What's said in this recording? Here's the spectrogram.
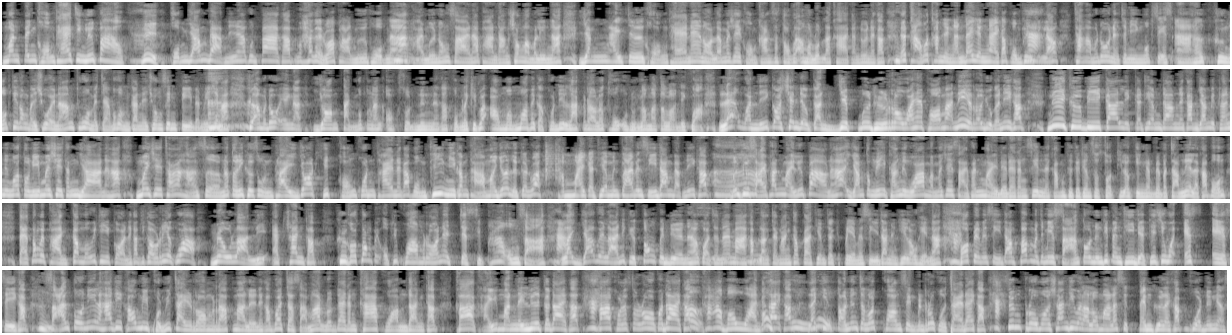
มันเป็นของแท้จริงหรือเปล่า นี่ผมย้ำแบบนี้นะคุณป้าครับ ถ้าเกิดว่าผ่านมือผมนะ ผ่านมือน้องทรายนะ ผ่านทางช่องอมรินทร์นะ ยังไงเจอของแท้แน่นอน แล้วไม่ใช่ของค้างสต็อกแล้วเอามาลดราคากันด้วยนะครับแล้วถามว่าทำอย่างนั้นได้ยังไงครับผมคือจค่ะ ริงๆแล้ว ทางอามาโดเนี่ยจะมีงบ CSR ครับคืองบที่ต้องไปช่วยน้ำท่วมไปแจกพวกผมกันในช่วงสิ้นปีแบบนี้ใช่ไหมคืออามาโดเองน่ะยอมตัดงบตรงนั้นออกส่วนหนึ่งนะครับผมเลยคิดว่าเอามามอบให้กับคนที่รักเราและโทรอุดหนุนเรามาตลอดดีกว่า และวันนี้ก็เช่นเดียวกันหยิบมือถือรอไว้ให้พร้อมอะนี่เราอยู่กันนี่ครับนี่คือบีกาลิกกระเทียมดำนะครับย้ำอีกครั้งหนึ่งว่าตัวนี้ไม่ใช่ทั้งยานะฮะไม่ใช่ทั้งอาหารเสริมนะตัวนี้คือสมุนไพรยอดฮิตของคนไทยนะครับผมที่มีคำถามมาเยอะเหลือเกินว่าทำไมกระเทียมมันกลายเป็นสีดำแบบนี้ครับอ่ามัมันคือสายพันธุ์ใหม่หรือเปล่านะฮะย้ำตรงนี้อีกครั้งหนึ่งว่ามันไม่ใช่สายพันธุ์ใหม่ใดๆทั้งสิ้นนะครับมันคือกระเทียมสดๆที่เรากินกันเป็นประจำเนี่ยแหละครับผมแต่ต้องไปผ่านกรรมวิธีก่อนนะครับ ที่เขาเรียกว่าเมลลารีแอคชั่นครับ คือเขาต้องไปอบที่ความร้อนเนี่ย 75 องศา ค่ะระยะเวลานี่คือต้องเป็นเดือนนะครับกว่าจะได้มาครับ หลังจากนั้นครับกระเทียมจะเปลี่ยนเป็นสีดำอย่างที่เราเห็นนะ ค่ะพอเปลี่ยนเป็นสีดำปั๊บมันจะมีสารตัวหนึ่งที่เป็นทีเด็ดที่ชื่อว่า SAC ครับสารตัวนี้แหละฮะที่เขามีผลวิจัยรองรับมาเลยนะครับ ว่าจะสามารถลดได้ทั้งค่าความดันครับ ค่าไขมันในเลือดก็ได้ครับ ค่ะค่าคอเลสเตอรอลก็ได้ครับเออค่าเบาหวานก็ได้ครับโอ้โหและกินต่อเนื่องจะลดความเสี่ยงเป็นโรคหัวใจได้ครับค่ะซึ่งโปรโมชั่นที่เวลาเรามาแล้วสิทธิ์เต็มคืออะไรครับ ขวดหนึ่งเนี่ย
